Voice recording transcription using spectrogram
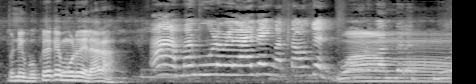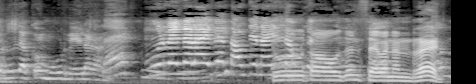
ఇప్పుడు నీ బుక్లకే మూడు వేల లెక్క మూడు వేలు 2700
